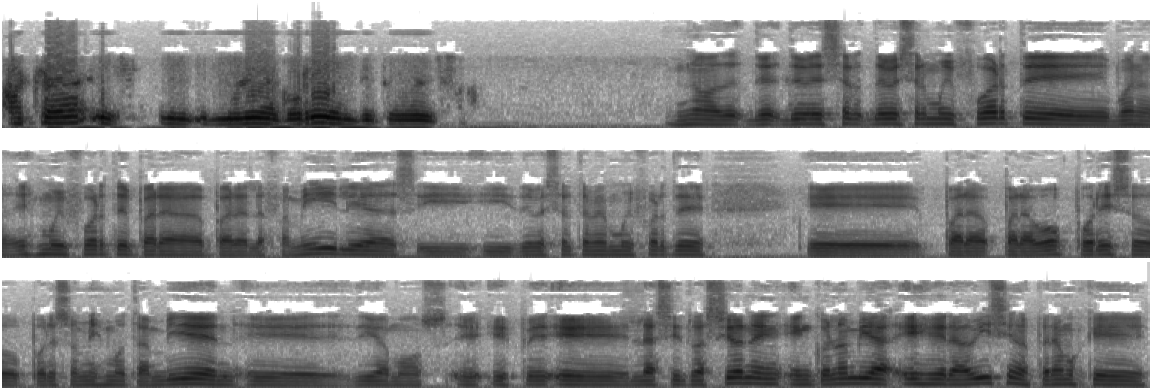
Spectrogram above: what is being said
acá es moneda corriente todo eso. No, debe ser debe ser muy fuerte, bueno, es muy fuerte para, para las familias y, debe ser también muy fuerte eh, para, para vos por eso por eso mismo también, eh, digamos, eh, la situación en, Colombia es gravísima, esperamos que,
